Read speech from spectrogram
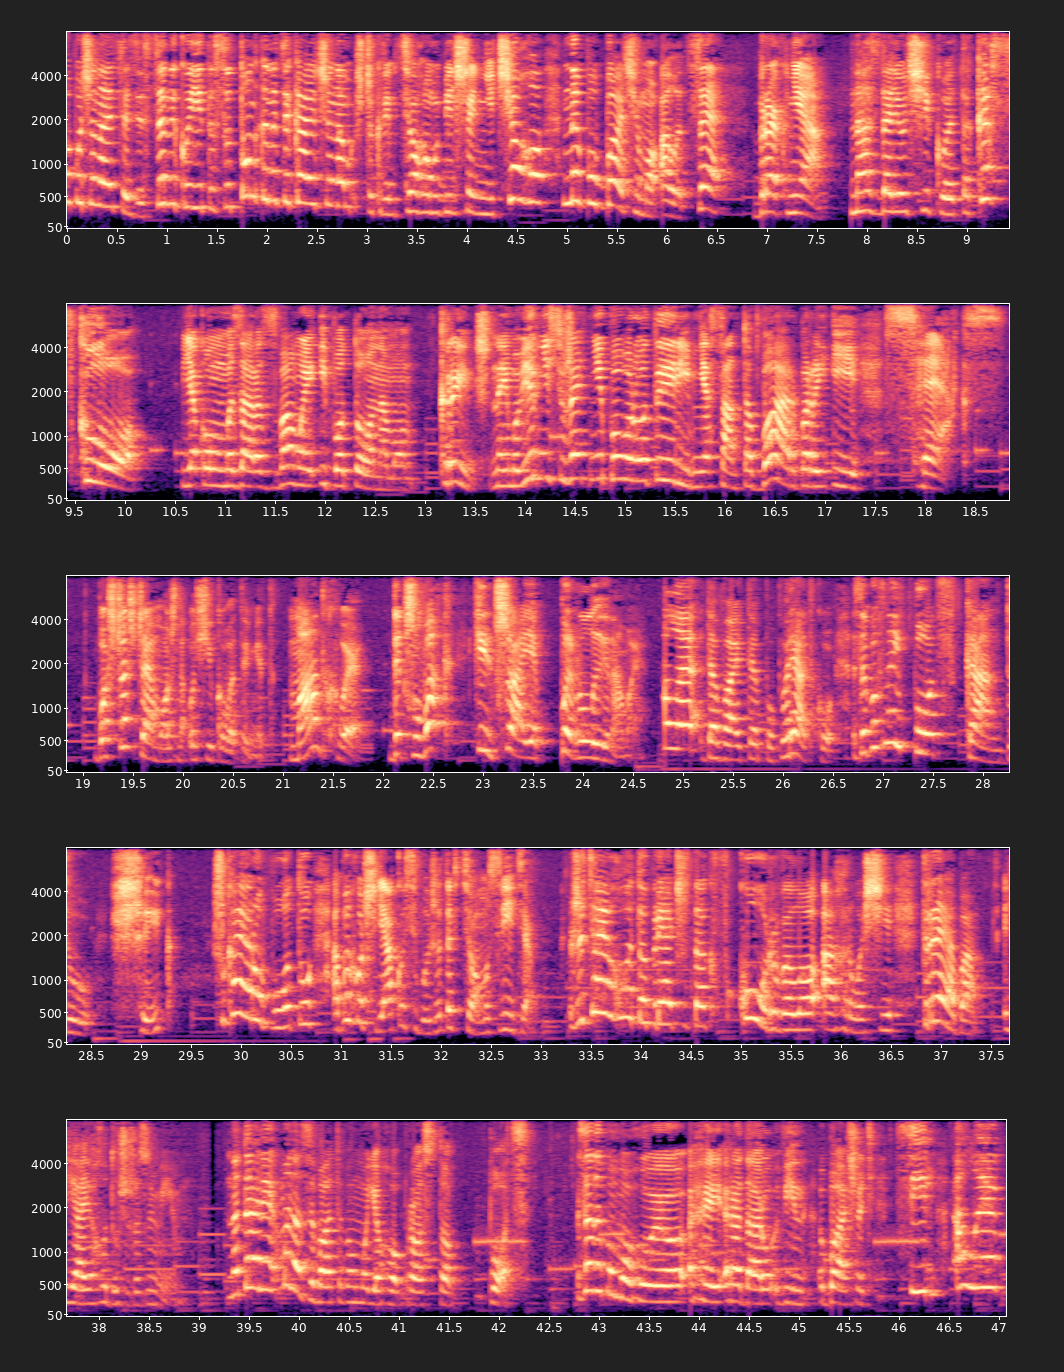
цього починається зі сцени Коїтесу, тонко натякаючи нам, що крім цього ми більше нічого не побачимо, але це брехня. Нас далі очікує таке скло, в якому ми зараз з вами і потонемо. Кринж, неймовірні сюжетні повороти рівня Санта-Барбари і секс. Бо що ще можна очікувати від мангхви, де чувак кінчає перлинами? Але давайте по порядку. Забивний поц Канду Шик шукає роботу, аби хоч якось вижити в цьому світі. Життя його добряче так вкурвило, а гроші треба. Я його дуже розумію. Надалі ми називатимемо його просто поц. За допомогою гей-радару він бачить ціль, але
